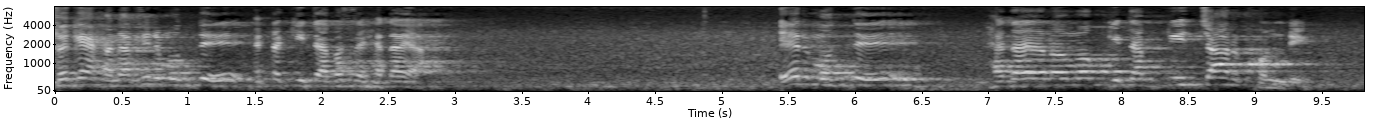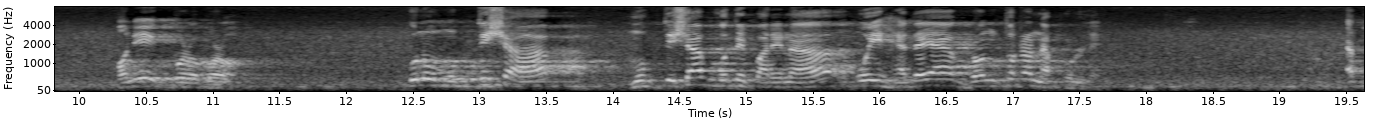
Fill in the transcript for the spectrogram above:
ফেকে হানাফির মধ্যে একটা কিতাব আছে, হেদায়া। এর মধ্যে হেদায়া নামক কিতাবটি চার খণ্ডে, অনেক বড় বড়। কোনো মুক্তি সাহ মুক্তিসাব হতে পারে না, ওই হেদায়া গ্রন্থটা না পড়লে। এত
